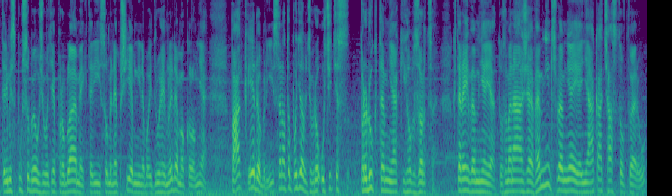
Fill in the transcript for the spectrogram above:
které mi způsobují v životě problémy, které jsou mi nepříjemné nebo i druhým lidem okolo mě, pak je dobrý se na to podívat, že budou určitě produktem nějakého vzorce, který ve mně je. To znamená, že vevnitř ve mně je nějaká část softwaru,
